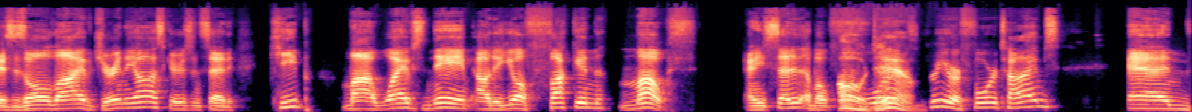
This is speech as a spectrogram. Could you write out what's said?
This is all live during the Oscars and said, Keep my wife's name out of your fucking mouth. And he said it about Oh, four- damn. three or four times. And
